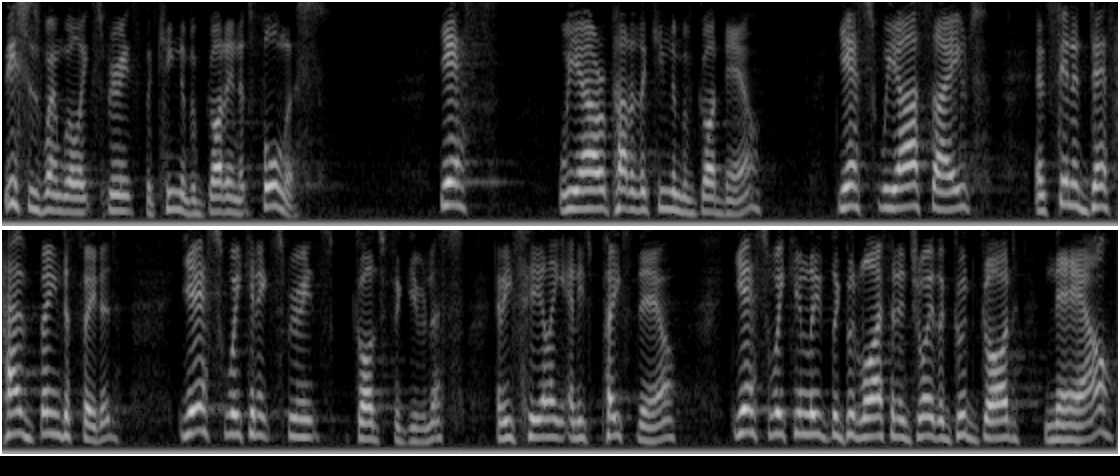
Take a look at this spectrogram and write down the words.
This is when we'll experience the kingdom of God in its fullness. Yes, we are a part of the kingdom of God now. Yes, we are saved, and sin and death have been defeated. Yes, we can experience God's forgiveness and His healing and His peace now. Yes, we can live the good life and enjoy the good God now.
